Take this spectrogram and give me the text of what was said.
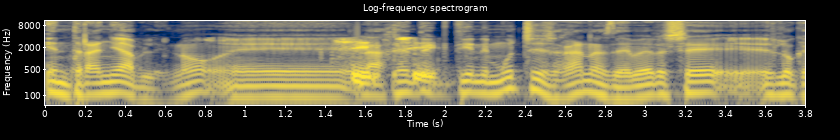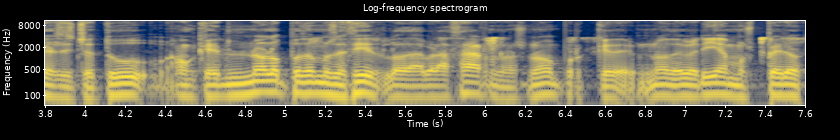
entrañable, ¿no? Eh, la gente tiene muchas ganas de verse, es lo que has dicho tú, aunque no lo podemos decir, lo de abrazarnos, ¿no? Porque no deberíamos, pero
